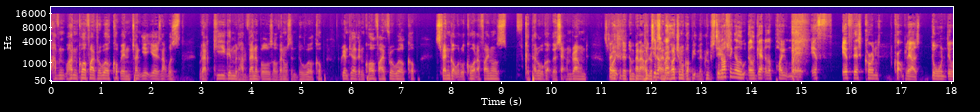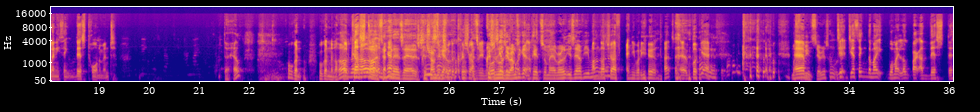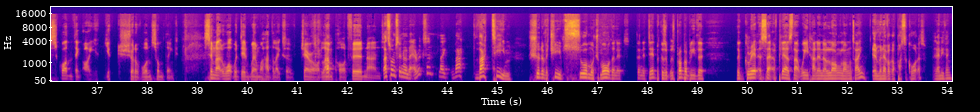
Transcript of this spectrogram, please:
haven't we hadn't qualified for a World Cup in 28 years, and that was we had Keegan, we had Venables, or Venables didn't do a World Cup. Graham Taylor didn't qualify for a World Cup. Sven got to a quarterfinals. Capello got the second round. Sven should have done better, Do you know- 100%. Roy Hodgson got beaten in the group Do you not think it'll, it'll get to the point where if if this current crop of players don't do anything this tournament, What the hell? we've got we've got another Oh, podcast. no, no, second here. is, uh, is Chris Jesus. Ramsey getting Chris Ramsey and Chris Rosie Rosie Ramsey podcast. getting paid some uh, royalties there for you, man. I'm not sure if anybody heard that, uh, but yeah. Must have Um, been serious. do, do you think they might we might look back at this this squad and think, oh, you, you should have won something, similar to what we did when we had the likes of Gerrard, Lampard, Ferdinand. That's what I'm saying under Eriksson. Like that that team should have achieved so much more than it than it did because it was probably the the greatest set of players that we'd had in a long, long time. and we never got past the quarters in anything.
